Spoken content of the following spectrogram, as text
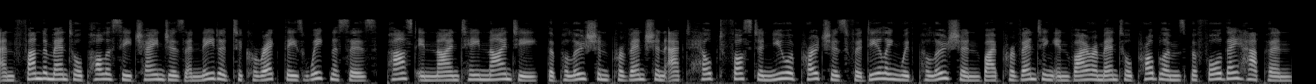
and fundamental policy changes are needed to correct these weaknesses. Passed in 1990, the Pollution Prevention Act helped foster new approaches for dealing with pollution by preventing environmental problems before they happen.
